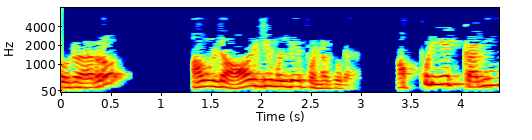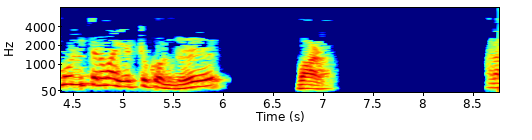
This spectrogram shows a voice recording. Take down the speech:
சொல்றாரோ அவங்கள்ட்ட ஆர்கியூமெண்டே பண்ணக்கூடாது. அப்படியே கண்மூடித்தனமா ஏற்றுக்கொண்டு வாழும். ஆனா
